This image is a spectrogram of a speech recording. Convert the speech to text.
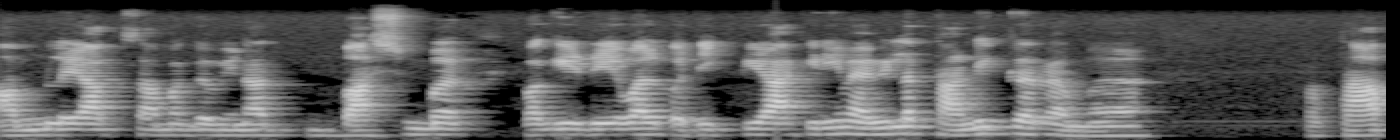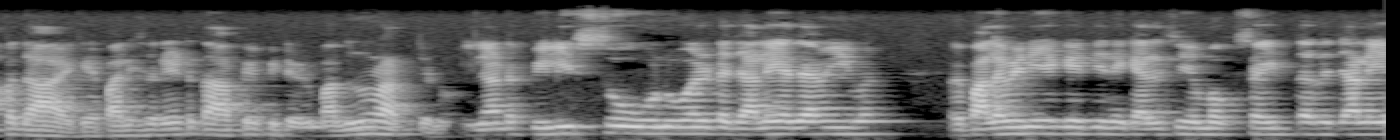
අම්ලයක් සමග වෙනත් භස්ම වගේ දේවල් ප්‍රතික්‍රියා කිරීම ඇවිල්ලා තනි කරම තාපදායකයි. පරිසරයට තාපය පිට වෙනවා බඳුන රත් වෙනවා. ඊළඟට පිලිස්සු උණු වලට ජලය දැමීම. ඔය පළවෙනි එකේ තියෙන කැල්සියම් ඔක්සයිඩ් දර ජලය.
